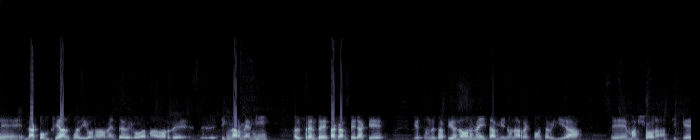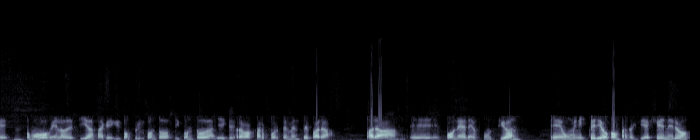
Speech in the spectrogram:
eh, la confianza, digo nuevamente, del gobernador de, designarme a mí al frente de esta cartera, que, es un desafío enorme y también una responsabilidad eh, mayor. Así que, como vos bien lo decías, aquí hay que construir con todos y con todas y hay que trabajar fuertemente para, para poner en función un ministerio con perspectiva de género,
